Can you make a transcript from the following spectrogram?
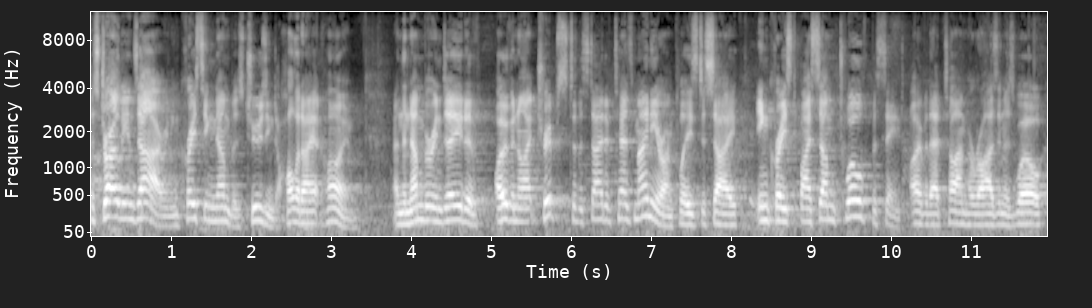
Australians are, in increasing numbers, choosing to holiday at home, and the number indeed of overnight trips to the state of Tasmania, I'm pleased to say, increased by some 12 per cent over that time horizon as well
